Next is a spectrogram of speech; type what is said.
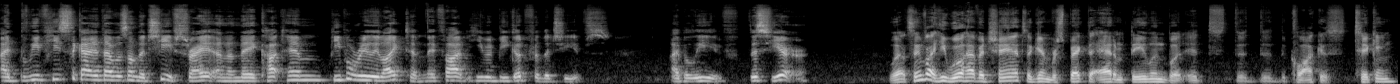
I believe he's the guy that was on the Chiefs, right? And then they cut him. People really liked him. They thought he would be good for the Chiefs. I believe this year. Well, it seems like he will have a chance. Again, respect to Adam Thielen, but it's the the, the clock is ticking.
